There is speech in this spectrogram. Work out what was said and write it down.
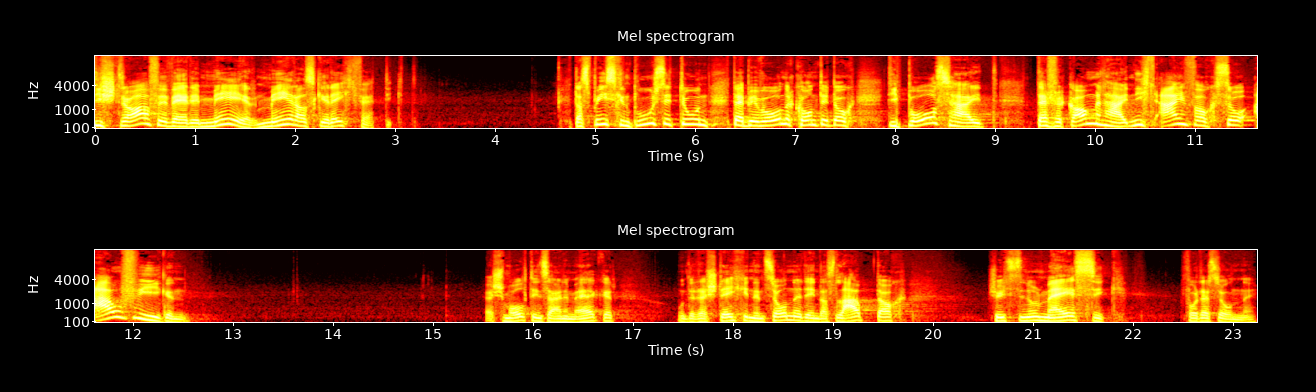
die Strafe wäre mehr, mehr als gerechtfertigt. Das bisschen Buße tun der Bewohner konnte doch die Bosheit der Vergangenheit nicht einfach so aufwiegen. Er schmollt in seinem Ärger unter der stechenden Sonne, denn das Laubdach schützte nur mäßig vor der Sonne.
